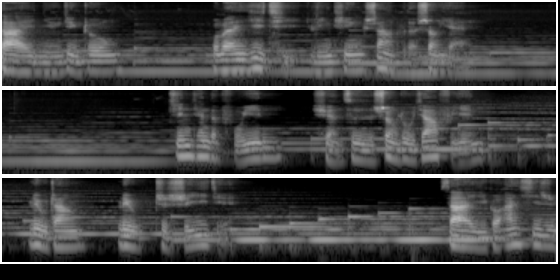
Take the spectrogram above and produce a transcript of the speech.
在宁静中，我们一起聆听上主的圣言。今天的福音选自《圣路加福音》六章六至十一节。在一个安息日，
